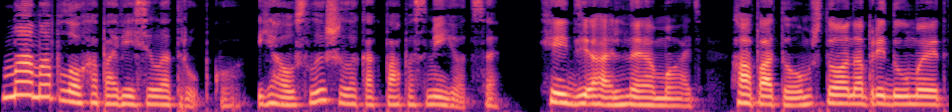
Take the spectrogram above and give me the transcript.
Мама плохо повесила трубку. Я услышала, как папа смеется. «Идеальная мать! А потом, что она придумает?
